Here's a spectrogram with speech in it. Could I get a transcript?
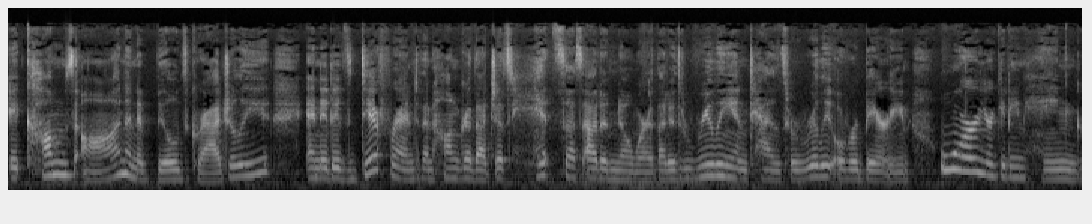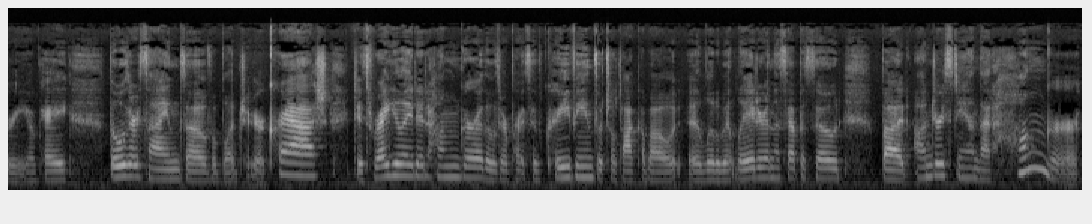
it comes on and it builds gradually. And it is different than hunger that just hits us out of nowhere, that is really intense or really overbearing, or you're getting hangry, okay? Those are signs of a blood sugar crash, dysregulated hunger. Those are parts of cravings, which I'll talk about a little bit later in this episode. But understand that hunger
